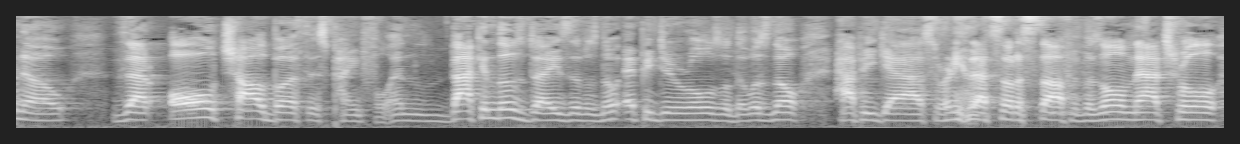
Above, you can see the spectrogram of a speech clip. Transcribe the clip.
know that all childbirth is painful. And back in those days, there was no epidurals or there was no happy gas or any of that sort of stuff. It was all natural.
